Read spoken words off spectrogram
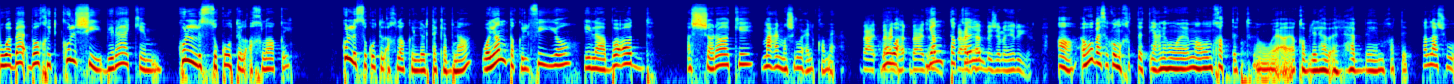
هو باخذ كل شيء براكم كل السقوط الأخلاقي. كل السقوط الاخلاقي اللي ارتكبناه وينتقل فيه إلى بعد الشراكة مع مشروع القمع. بعد بعد بعد ينتقل بعد هبة جماهيرية. آه هو بس يكون مخطط يعني هو ما هو مخطط هو قبل الهب مخطط. طلع شو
